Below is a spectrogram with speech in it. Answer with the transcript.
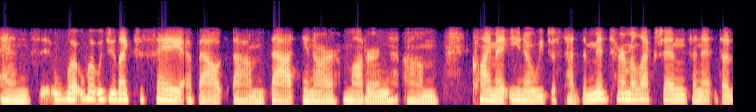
and what what would you like to say about um, that in our modern um, climate? You know, we just had the midterm elections, and it does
